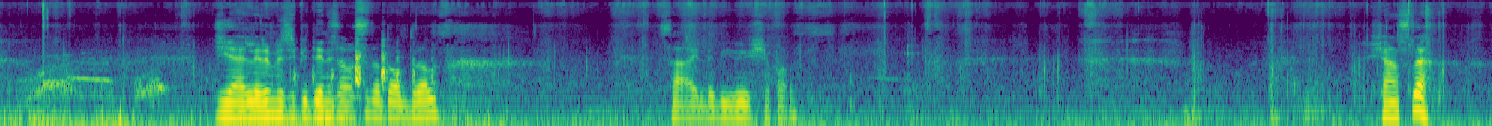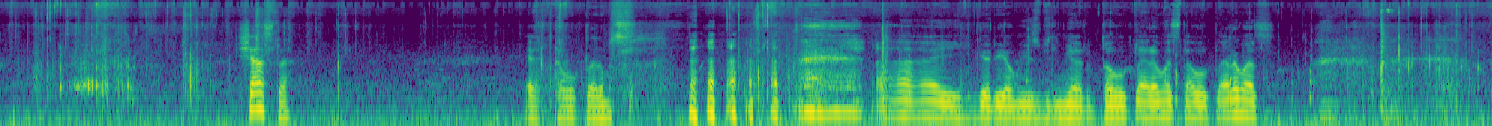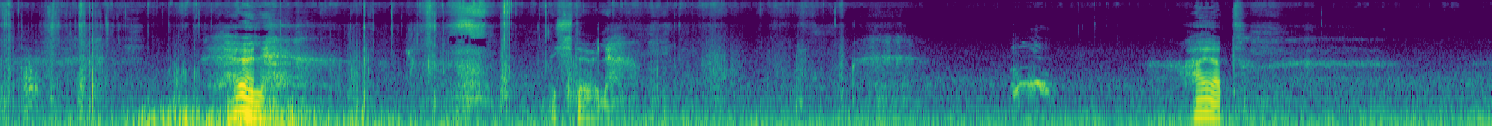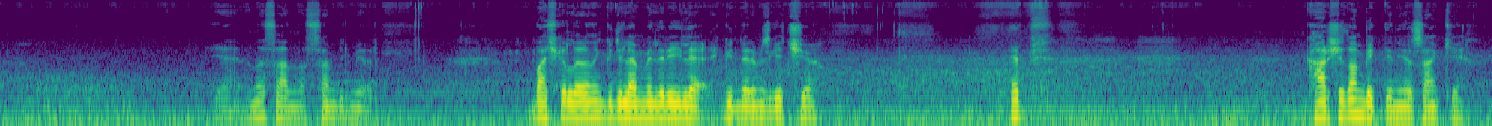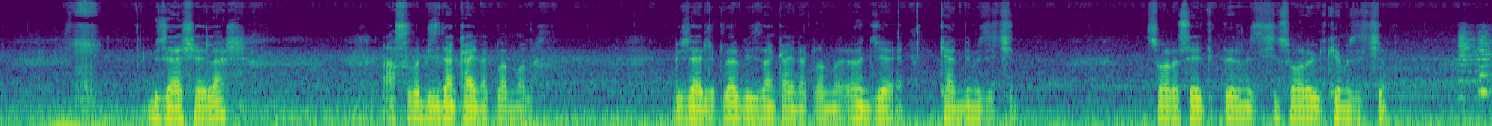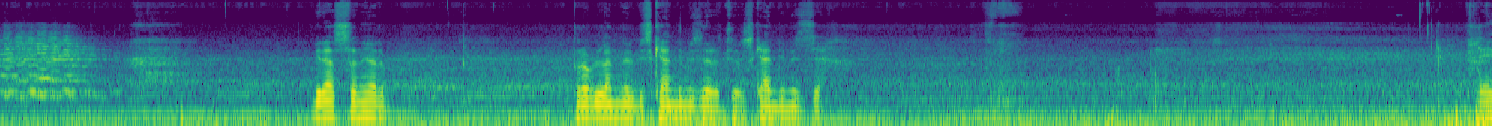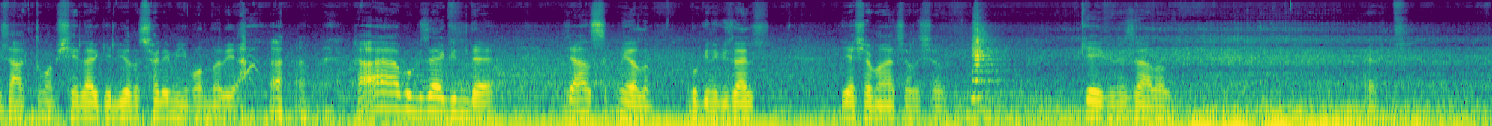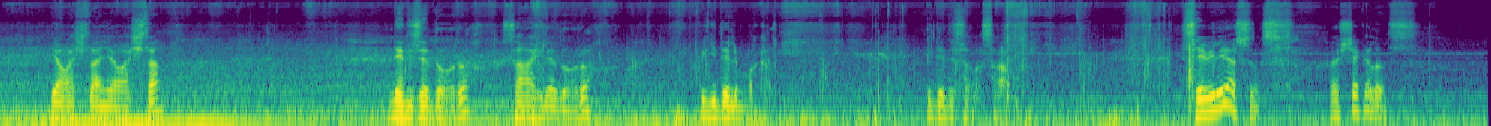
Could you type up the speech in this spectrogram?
ciğerlerimizi bir deniz havası da dolduralım. Sahilde bir yürüyüş yapalım. Şanslı. Şanslı. Evet tavuklarımız. Ay görüyor muyuz bilmiyorum. Tavuklarımız, tavuklarımız. Öyle. İşte öyle. Hayat nasıl anlatsam bilmiyorum. Başkalarının güdülenmeleriyle günlerimiz geçiyor. Hep karşıdan bekleniyor sanki güzel şeyler. Aslında bizden kaynaklanmalı. Güzellikler bizden kaynaklanmalı. Önce kendimiz için, sonra sevdiklerimiz için, sonra ülkemiz için. Biraz sanıyorum problemleri biz kendimiz yaratıyoruz, kendimizce. Neyse aklıma bir şeyler geliyor da söylemeyeyim onları ya. ha bu güzel günde can sıkmayalım. Bugünü güzel yaşamaya çalışalım. Keyfimizi alalım. Evet. Yavaştan yavaştan denize doğru, sahile doğru bir gidelim bakalım. Bir deniz havası alalım. Seviliyorsunuz. Hoşçakalınız.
